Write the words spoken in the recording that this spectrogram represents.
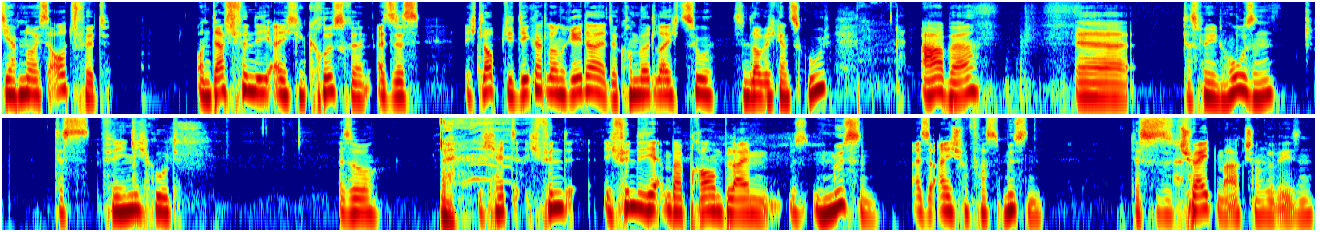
die haben ein neues Outfit. Und das finde ich eigentlich den größeren. Also das, ich glaube, die Decathlon-Räder, da kommen wir gleich zu, sind glaube ich ganz gut. Aber äh, das mit den Hosen, das finde ich nicht gut. Also, ich hätte, ich finde, ich finde, die hätten bei Braun bleiben müssen. Also eigentlich schon fast müssen. Das ist ein Trademark schon gewesen.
